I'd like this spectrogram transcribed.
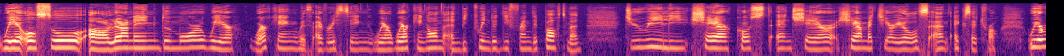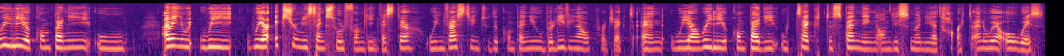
we also are learning the more we are working with everything we are working on and between the different departments to really share cost and share share materials and etc. We are really a company who I mean, we, we, we, are extremely thankful from the investor who invest into the company, who believe in our project, and we are really a company who take the spending on this money at heart, and we are always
